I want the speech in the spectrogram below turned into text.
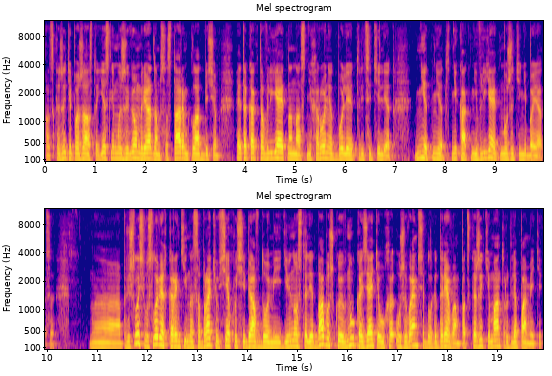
Подскажите, пожалуйста, если мы живем рядом со старым кладбищем, это как-то влияет на нас, не хоронят более 30 лет? Нет, нет, никак не влияет, можете не бояться. А, пришлось в условиях карантина собрать у всех у себя в доме. И 90 лет бабушку и внука, зятя уживаемся благодаря вам. Подскажите мантру для памяти.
